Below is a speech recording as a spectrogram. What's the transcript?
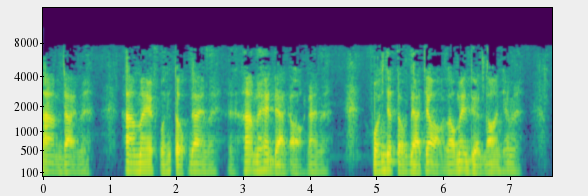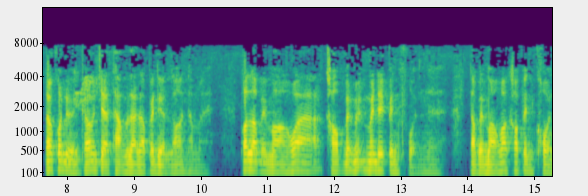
ห้ามได้ไหมห้ามไม่ให้ฝนตกได้ไหมห้ามไม่ให้แดดออกได้ไหมฝนจะตกแดดจะออกเราไม่เดือดร้อนใช่ไหมแล้วคนอื่นเขาจะทำอะไรเราไปเดือดร้อนทำไม เพราะเราไปมองว่าเขาไม่ไม่ได้เป็นฝนเราไปมองว่าเขาเป็นคน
